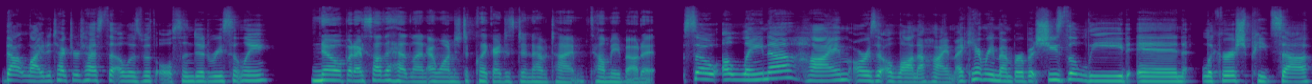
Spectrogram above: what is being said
that lie detector test that Elizabeth Olsen did recently? No, but I saw the headline. I wanted to click. I just didn't have time. Tell me about it. So Elena Haim, or is it Alana Haim? I can't remember, but she's the lead in Licorice Pizza,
